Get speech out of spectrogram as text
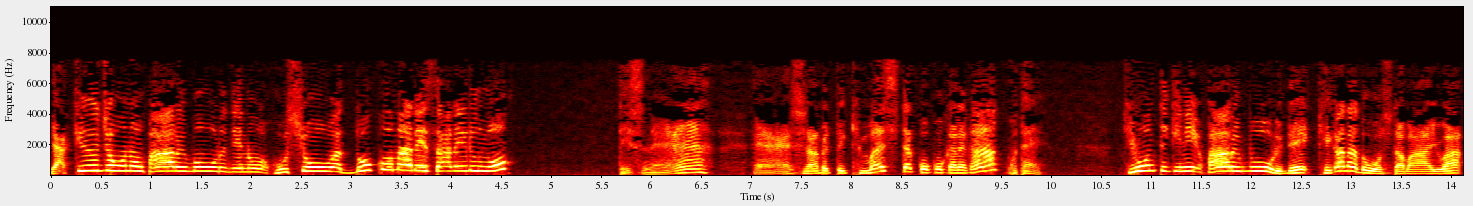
野球場のファールボールでの保証はどこまでされるの？ですね。えー、調べてきました。ここからが答え。基本的にファールボールで怪我などをした場合は、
